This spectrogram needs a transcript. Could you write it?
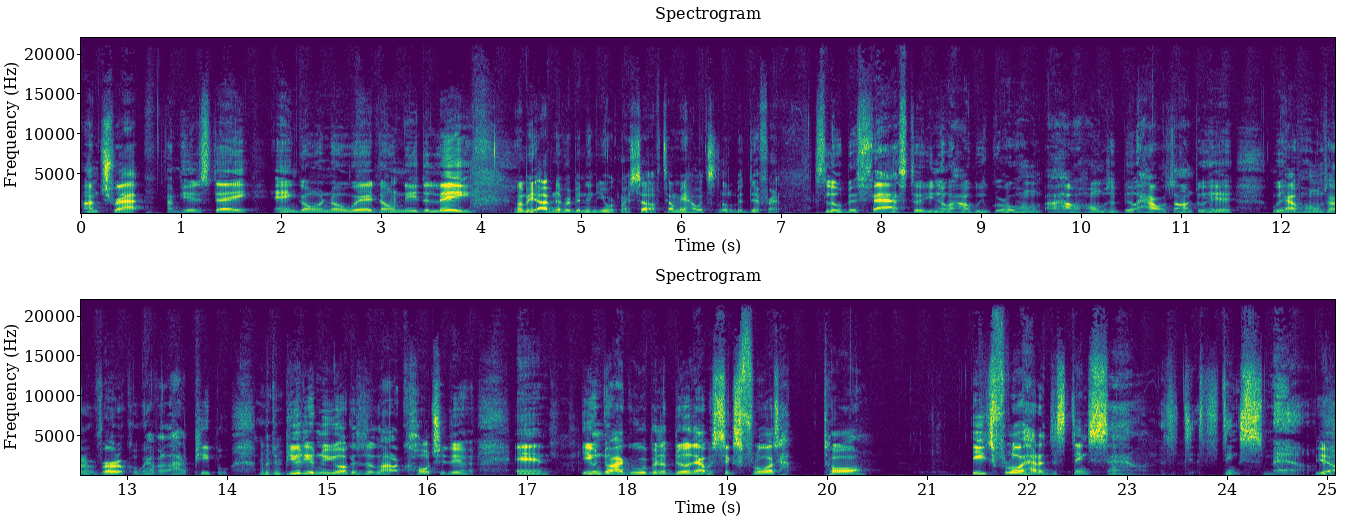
I'm trapped. I'm here to stay. Ain't going nowhere. Don't need to leave. Let me. I've never been to New York myself. Tell me how it's a little bit different. It's a little bit faster. You know how we grow home, uh, how homes are built horizontal here. We have homes that are vertical. We have a lot of people. But the beauty of New York is there's a lot of culture there. And even though I grew up in a building that was six floors tall, each floor had a distinct sound, a distinct smell. Yeah.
